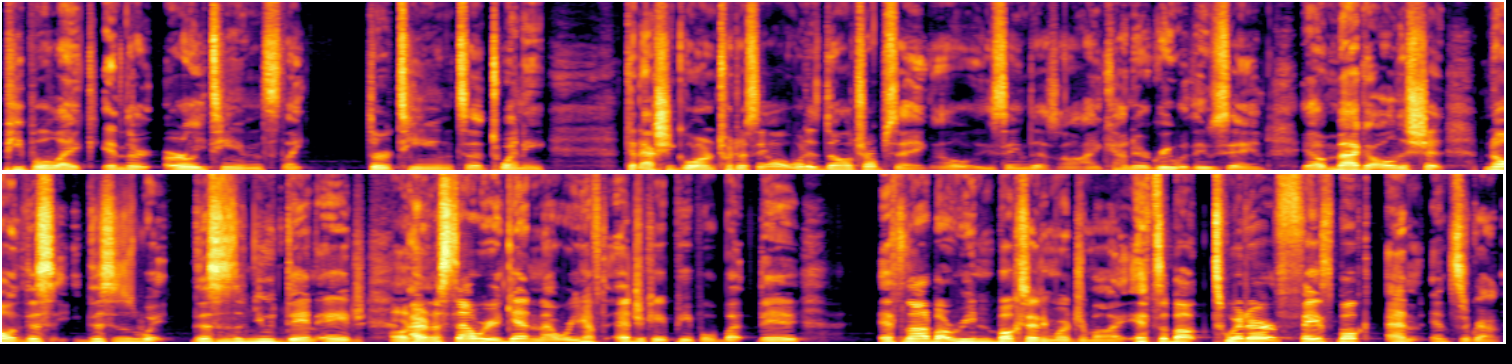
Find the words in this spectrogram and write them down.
people like in their early teens, like thirteen to twenty, can actually go on Twitter and say, "Oh, what is Donald Trump saying? Oh, he's saying this. Oh, I kind of agree with what he's saying. Yeah, MAGA, all this shit. No, this this is what this is the new day and age. Okay. I understand where you're getting at, where you have to educate people, but they it's not about reading books anymore, Jamal. It's about Twitter, Facebook, and Instagram.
